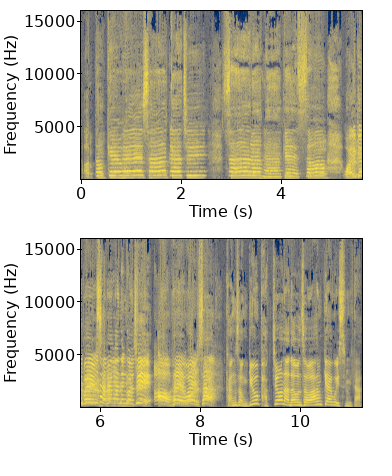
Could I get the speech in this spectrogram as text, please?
어떻게 회사까지 사랑하겠어? 월급을 사랑하는 거지. 어회월사. 강성규, 박지원 아나운서와 함께하고 있습니다.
